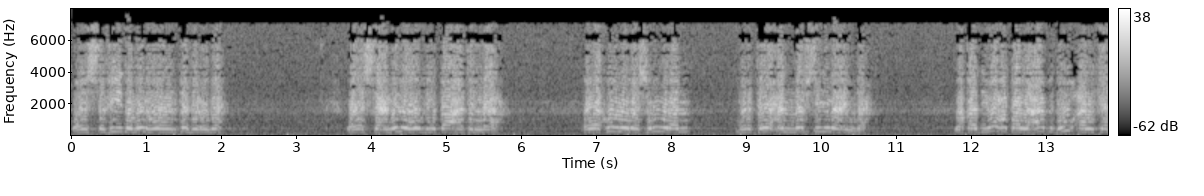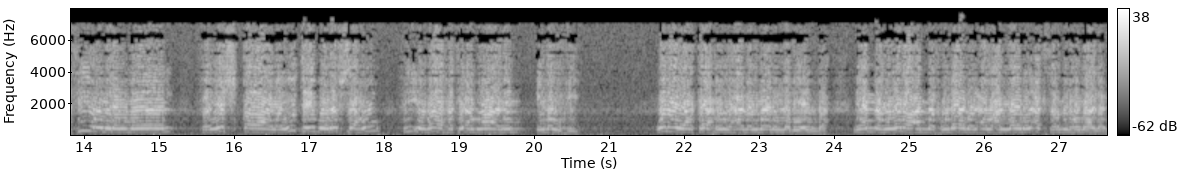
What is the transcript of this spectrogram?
ويستفيد منه وينتفع به. ويستعمله في طاعة الله. فيكون مسرورا مرتاح النفس لما عنده. وقد يعطى العبد الكثير من المال فيشقى ويتعب نفسه في إضافة أموال إليه. ولا يرتاح لهذا المال الذي عنده لأنه يرى أن فلانا أو علانا أكثر منه مالا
